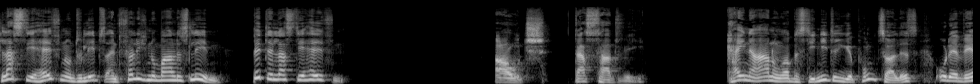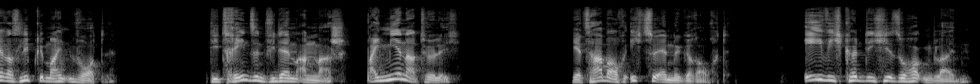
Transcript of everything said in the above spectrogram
Lass dir helfen und du lebst ein völlig normales Leben. Bitte lass dir helfen. Autsch, das tat weh. Keine Ahnung, ob es die niedrige Punktzahl ist oder Veras liebgemeinten Worte. Die Tränen sind wieder im Anmarsch. Bei mir natürlich. Jetzt habe auch ich zu Ende geraucht. Ewig könnte ich hier so hocken bleiben.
